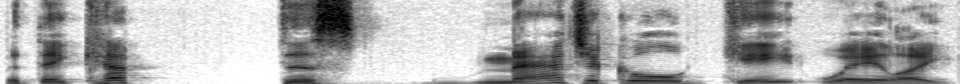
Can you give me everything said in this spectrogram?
but they kept this magical gateway, like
